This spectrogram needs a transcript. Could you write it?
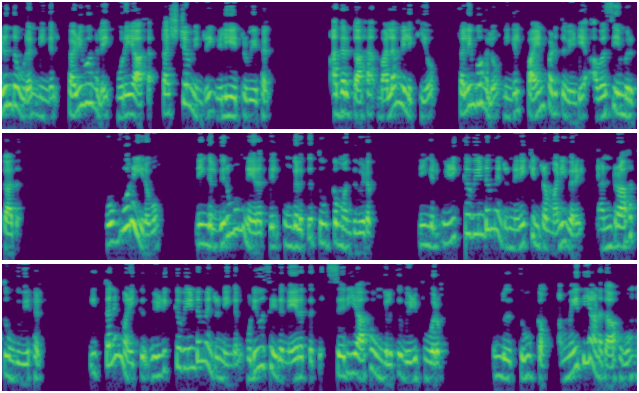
எழுந்தவுடன் நீங்கள் கழிவுகளை முறையாக கஷ்டமின்றி வெளியேற்றுவீர்கள். அதற்காக மலம் விளக்கியோ களிம்புகளோ நீங்கள் பயன்படுத்த வேண்டிய அவசியம் இருக்காது. ஒவ்வொரு இரவும் நீங்கள் விரும்பும் நேரத்தில் உங்களுக்கு தூக்கம் வந்துவிடும். நீங்கள் விழிக்க வேண்டும் என்று நினைக்கின்ற மணி வரை நன்றாக தூங்குவீர்கள். இத்தனை மணிக்கு விழிக்க வேண்டும் என்று நீங்கள் முடிவு செய்த நேரத்துக்கு சரியாக உங்களுக்கு விழிப்பு வரும். உங்கள் தூக்கம் அமைதியானதாகவும்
